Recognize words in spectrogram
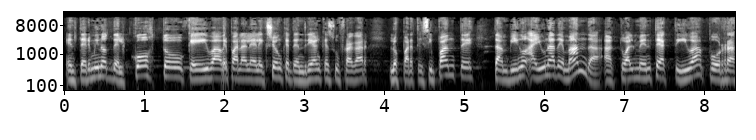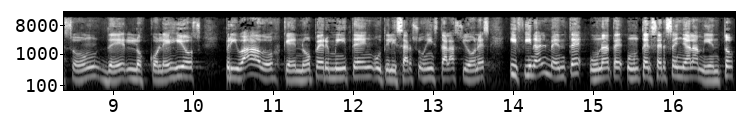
en términos del costo que iba a haber para la elección que tendrían que sufragar los participantes. También hay una demanda actualmente activa por razón de los colegios privados que no permiten utilizar sus instalaciones y finalmente un tercer señalamiento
